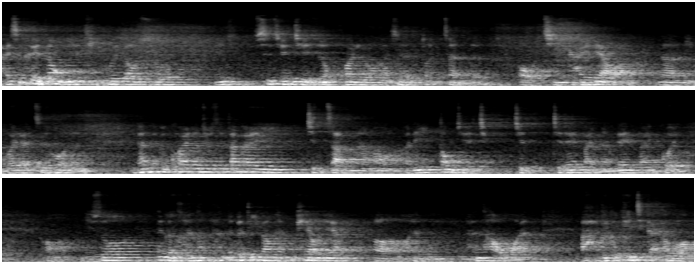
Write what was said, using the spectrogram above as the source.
还是可以让我们去体会到说，诶，世间其实这种快乐都还是很短暂的。哦，期开掉啊，那你回来之后呢？你看那个快乐就是大概一张啊，哦，把你冻结一一一礼拜两礼拜过。你说那个很很那个地方很漂亮哦，很很好玩啊！你可以去改好不好？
